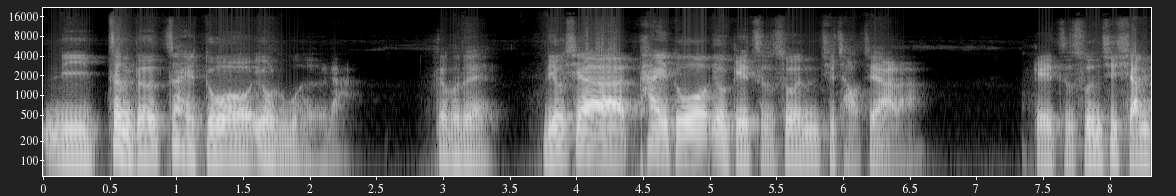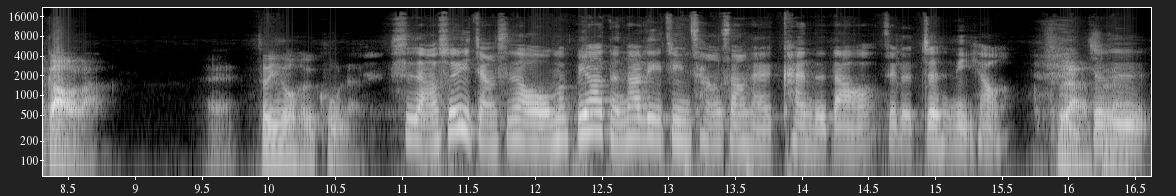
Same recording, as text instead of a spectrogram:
你挣得再多又如何啦？对不对？留下太多，又给子孙去吵架了，给子孙去相告了，哎，这又何苦呢？是啊，所以讲实话，我们不要等到历尽沧桑才看得到这个真理哦。是啊，就是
